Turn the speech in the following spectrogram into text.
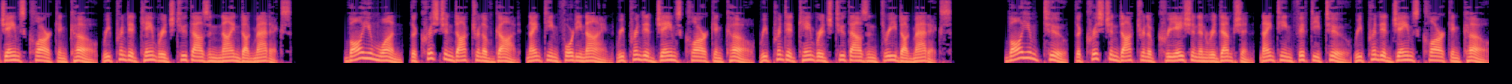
James Clarke & Co., reprinted Cambridge 2009 Dogmatics Volume 1, The Christian Doctrine of God, 1949 reprinted James Clarke & Co., reprinted Cambridge 2003 Dogmatics. Volume 2, The Christian Doctrine of Creation and Redemption, 1952 reprinted James Clarke & Co.,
